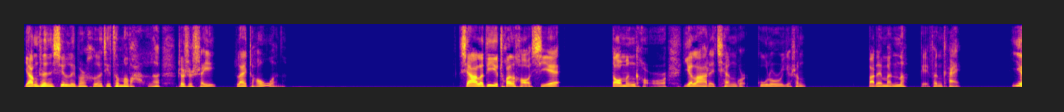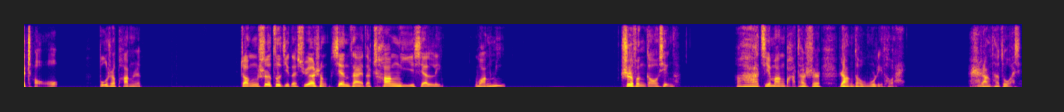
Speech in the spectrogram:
杨震心里边合计：这么晚了，这是谁来找我呢？下了地，穿好鞋，到门口一拉这铅棍，咕噜一声，把这门呢给分开，一瞅。不是旁人，正是自己的学生，现在的昌邑县令王密，十分高兴啊！啊，急忙把他是让到屋里头来，让他坐下。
